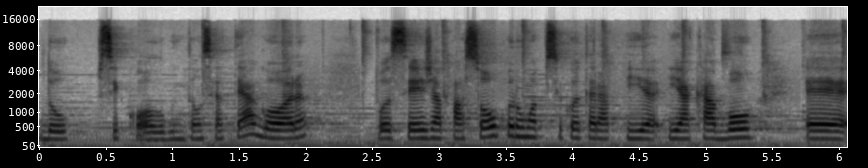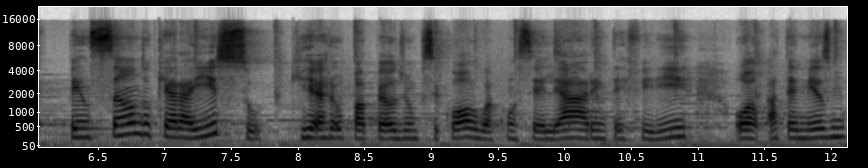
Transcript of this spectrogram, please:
do psicólogo. Então, se até agora você já passou por uma psicoterapia e acabou é, pensando que era isso que era o papel de um psicólogo, aconselhar, interferir ou até mesmo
